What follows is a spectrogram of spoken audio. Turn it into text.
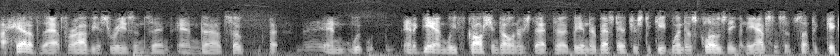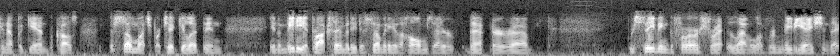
ahead of that for obvious reasons. And and so and and again, we've cautioned owners that uh, be in their best interest to keep windows closed, even in the absence of something kicking up again, because there's so much particulate in in immediate proximity to so many of the homes that are that are uh, receiving the first level of remediation that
